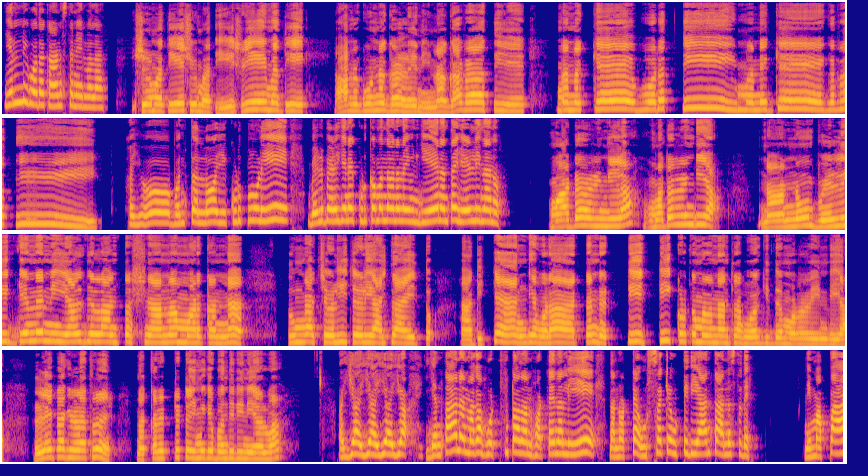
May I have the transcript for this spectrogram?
ಎಲ್ಲಿಗೆ ಹೋದ ಕಾಣಿಸ್ತಾನೆ ಇಲ್ವಲ್ಲ? ಶ್ರೀಮತಿ ಶ್ರೀಮತಿ ಶ್ರೀಮತಿ ಆರು ಗುಣಗಳೇ ನಿನಗರತಿ ಮನಕ್ಕೆ ಬರತಿ ಮನೆಗೆ ಗರತಿ. ಅಯ್ಯೋ ಬಂತಲ್ಲೋ ಈ ಕುಡುಕ್ಮುಳಿ. ಬೆಳಿ ಬೆಳಿಗ್ಗೆನೆ ಕುಡ್ಕೊಂಬಂದವನಲ್ಲ ಇವ್ನಿಗೆ ಏನಂತ ಹೇಳಿ ನಾನು. ಮದರ್ ಇಲ್ಲ ಮದರ್ ಇಂಡಿಯಾ ನಾನು ಬೆಳಿಗ್ಗೆನೆ ನೀ ಹೇಳ್ದಿಲ್ಲ ಅಂತ ಸ್ನಾನ ಮಾಡ್ಕೊಂಡ ತುಂಬಾ ಚಳಿ ಚಳಿ ಆಯ್ತಾ ಇತ್ತು. ಅದಕ್ಕೆ ಹಂಗೆ ಹೊಡಾಡ್ಕೊಂಡು ಟೀ ಟೀ ಕುಡ್ಕೊಂಬರೋಣ ಅಂತ ಹೋಗಿದ್ದೆ ಮೊದಲು ಇಂಡಿಯಾ. ಲೇಟ್ ಆಗಿ ಹೇಳತ್ರೆ ನಾ ಕರೆಕ್ಟ್ ಟೈಮಿಗೆ ಬಂದಿದ್ದೀನಿ ಅಲ್ವಾ? ಅಯ್ಯ ಅಯ್ಯ ಅಯ್ಯ ಅಯ್ಯ ಎಂತ ನನ್ನ ಮಗ ಹೊಟ್ಬಿಟ್ಟ ನನ್ನ ಹೊಟ್ಟೆನಲ್ಲಿ? ನನ್ನ ಹೊಟ್ಟೆ ಉರ್ಸಕ್ಕೆ ಹುಟ್ಟಿದ್ಯಾ ಅಂತ ಅನಿಸ್ತದೆ ನಿಮ್ಮಪ್ಪ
